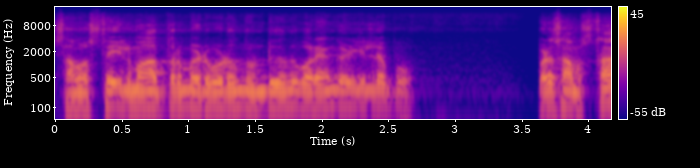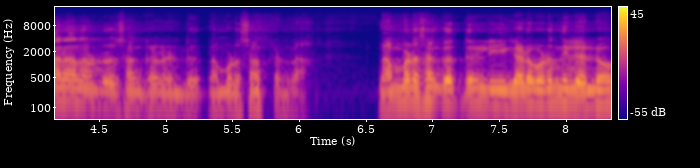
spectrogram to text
സമസ്തയിൽ മാത്രം ഇടപെടുന്നുണ്ട് എന്ന് പറയാൻ കഴിയില്ല ഇപ്പോൾ ഇവിടെ സംസ്ഥാന നമ്മുടെ സംഘടന ഉണ്ട് നമ്മുടെ സംഘടന. നമ്മുടെ സംഘത്തിന് ലീഗ് ഇടപെടുന്നില്ലല്ലോ.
